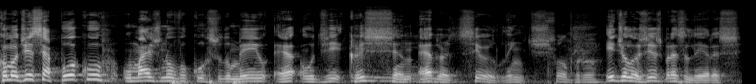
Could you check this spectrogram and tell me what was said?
Como eu disse há pouco, o mais novo curso do meio é o de Christian Edward Cyril Lynch. Sobrou. Ideologias brasileiras.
